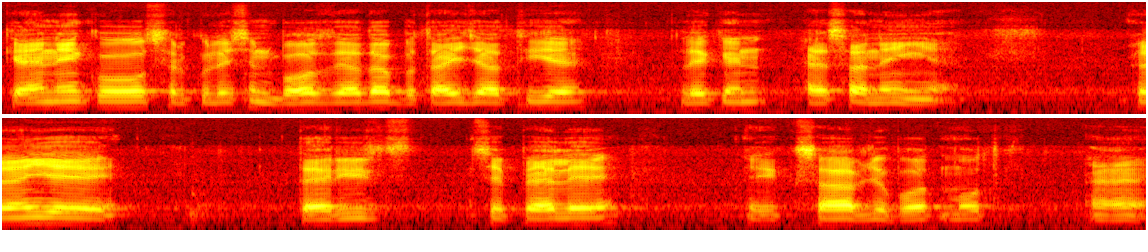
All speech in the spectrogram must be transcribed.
کہنے کو سرکولیشن بہت زیادہ بتائی جاتی ہے۔ لیکن ایسا نہیں ہے۔ میں یہ تحریر سے پہلے ایک صاحب جو بہت موت ہیں،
